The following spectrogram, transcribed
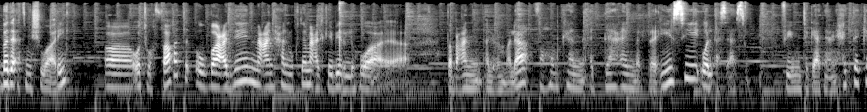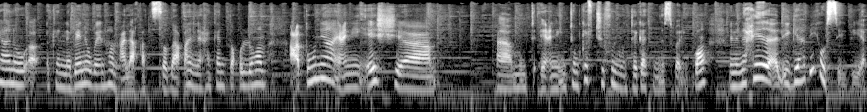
بدأت مشواري آه، وتوفقت. وبعدين مع انحى المجتمع الكبير اللي هو طبعا العملاء فهم كان الداعم الرئيسي والأساسي في منتجات يعني حتى كانوا كنا بيني وبينهم علاقة الصداقة إن إحنا كنت أقول لهم اعطونا يعني إيش آه، آه، يعني أنتم كيف تشوفوا المنتجات بالنسبة لكم؟ من الناحية الإيجابية والسلبية.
